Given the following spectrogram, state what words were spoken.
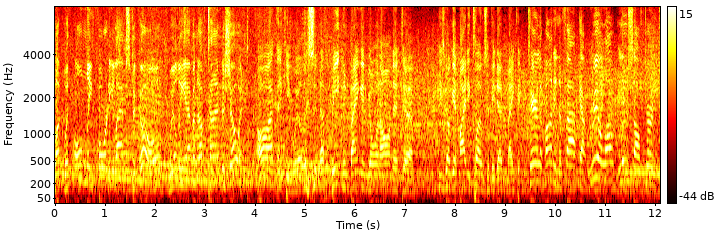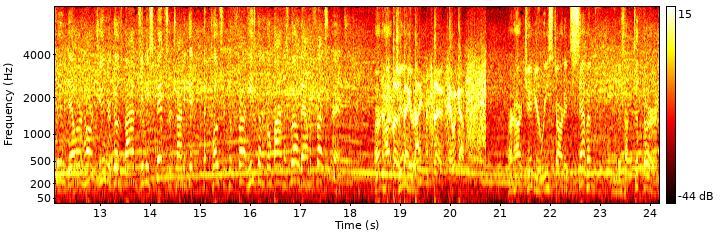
but with only 40 laps to go, will he have enough time to show it? Oh, I think he will. There's enough beating and banging going on that uh, he's going to get mighty close if he doesn't make it. Terry Labonte in the five got real long, loose off turn two. Dale Earnhardt Jr. goes by him. Jimmy Spencer trying to get closer to the front. He's going to go by him as well down the front stretch. Earnhardt Smooth, Jr. Nice and smooth. Here we go. Earnhardt Jr. restarted seventh. He is up to third.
